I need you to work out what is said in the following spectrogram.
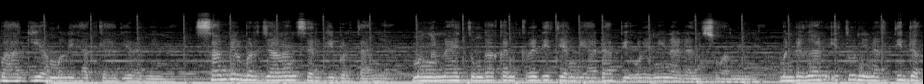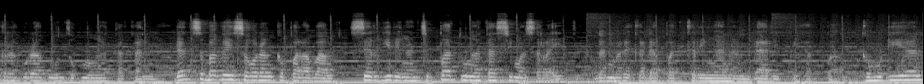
bahagia melihat kehadiran Nina. Sambil berjalan Sergi bertanya mengenai tunggakan kredit yang dihadapi oleh Nina dan suaminya. Mendengar itu Nina tidak ragu-ragu untuk mengatakannya. Dan sebagai seorang kepala bank, Sergi dengan cepat mengatasi masalah itu dan mereka dapat keringanan dari pihak bank. Kemudian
